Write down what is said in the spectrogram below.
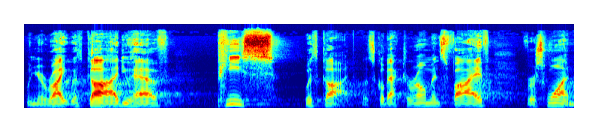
when you're right with God, you have peace with God. Let's go back to Romans 5, verse 1.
